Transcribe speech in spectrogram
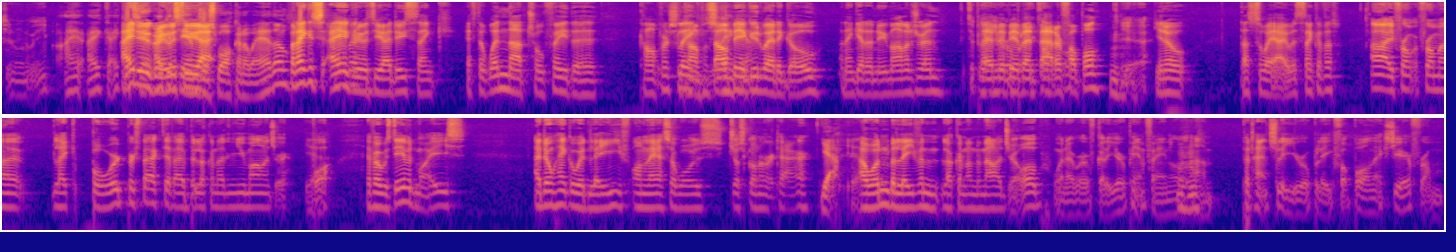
Do you know what I mean? I I, I, I do see- agree could with see him you, Just walking away though. but I guess I agree but- with you. I do think if they win that trophy, the Conference League, Conference that'll League, be a yeah. good way to go, and then get a new manager in To play maybe a bit League better football. Mhm. Yeah. You know, that's the way I would think of it. Aye, from from a like board perspective, I'd be looking at a new manager. Yeah. But if I was David Moyes, I don't think I would leave unless I was just going to retire. yeah, Yeah. I wouldn't believe in looking at another job whenever I've got a European final Mhm. and potentially Europa League football next year from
